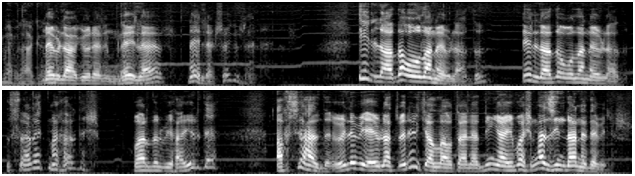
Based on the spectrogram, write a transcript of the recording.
Mevla göre. Mevla görelim Ne- neyler, neylerse güzel eyler. İlla da oğlan evladı, illa da oğlan evladı. Israr etme kardeşim. Vardır bir hayır de. Aksi halde öyle bir evlat verir ki Allahu Teala dünyayı başına zindan edebilir.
